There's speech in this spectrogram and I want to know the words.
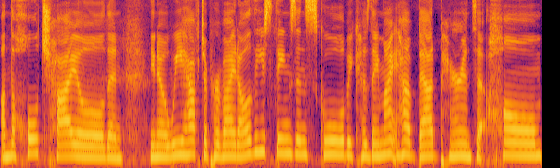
on the whole child and you know, we have to provide all these things in school because they might have bad parents at home.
